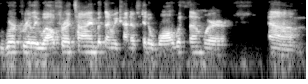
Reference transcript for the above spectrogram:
work really well for a time but then we kind of hit a wall with them where um,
